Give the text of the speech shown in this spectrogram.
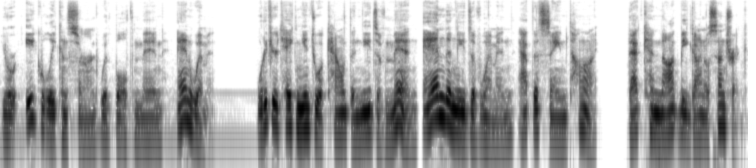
you're equally concerned with both men and women? What if you're taking into account the needs of men and the needs of women at the same time? That cannot be gynocentric.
